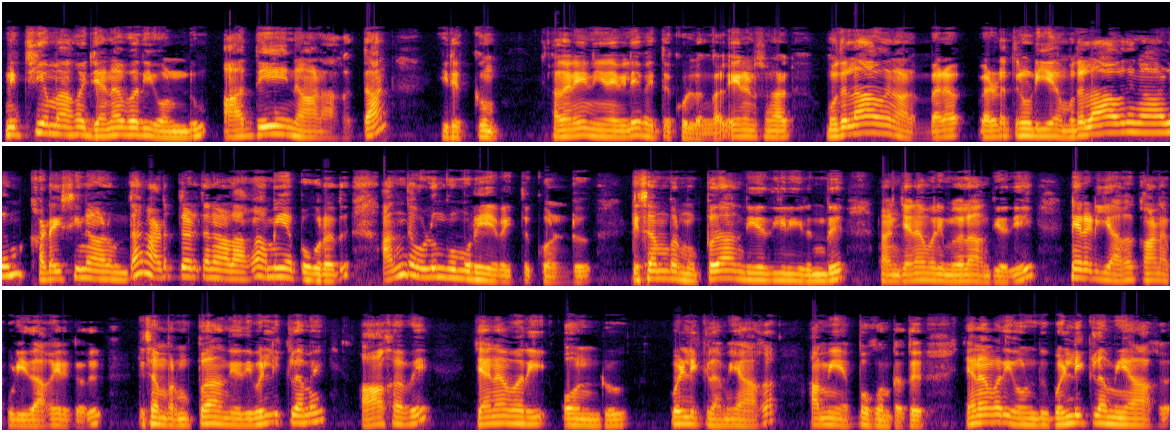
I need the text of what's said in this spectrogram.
நிச்சயமாக ஜனவரி ஒன்றும் அதே நாளாகத்தான் இருக்கும். அதனை நினைவிலே வைத்துக் கொள்ளுங்கள். ஏனென்று சொன்னால் முதலாவது நாளும் வருடத்தினுடைய முதலாவது நாளும் கடைசி நாளும் தான் அடுத்தடுத்த நாளாக அமையப் போகிறது. அந்த ஒழுங்குமுறையை வைத்துக்கொண்டு டிசம்பர் முப்பதாம் தேதியில் இருந்து நான் ஜனவரி முதலாம் தேதியை நேரடியாக காணக்கூடியதாக இருக்கிறது. டிசம்பர் முப்பதாம் தேதி வெள்ளிக்கிழமை ஆகவே ஜனவரி ஒன்று வெள்ளிக்கிழமையாக அமையப் போகின்றது. ஜனவரி ஒன்று வெள்ளிக்கிழமையாக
